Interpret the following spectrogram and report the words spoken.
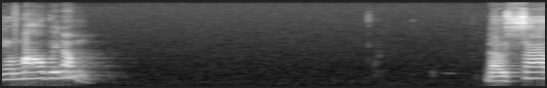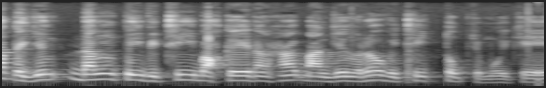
ខ្ញុំមកពីនោះដោយសារតែយើងដឹងពីវិធីរបស់គេនឹងហើយបានយើងរកវិធីទប់ជាមួយគេ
